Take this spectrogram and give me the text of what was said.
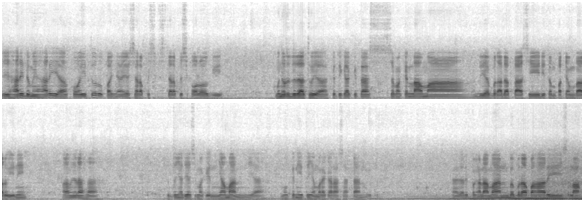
Jadi hari demi hari ya koi itu rupanya ya secara secara psikologi. Menurut Datu ya ketika kita semakin lama dia beradaptasi di tempat yang baru ini alhamdulillah lah tentunya dia semakin nyaman ya. Mungkin itu yang mereka rasakan gitu. Nah dari pengalaman beberapa hari setelah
